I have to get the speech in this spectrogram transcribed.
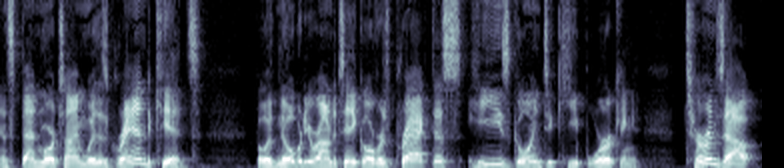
and spend more time with his grandkids. But with nobody around to take over his practice, he's going to keep working. Turns out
